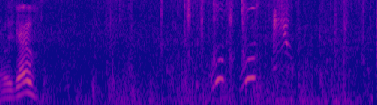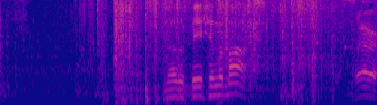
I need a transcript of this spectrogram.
There we go. Whoop, whoop. Another fish in the box. Yes, Sir.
